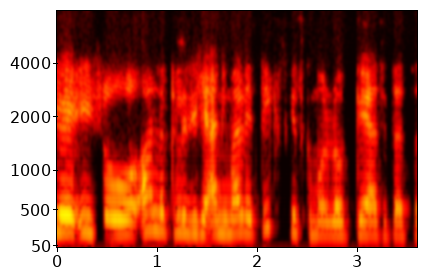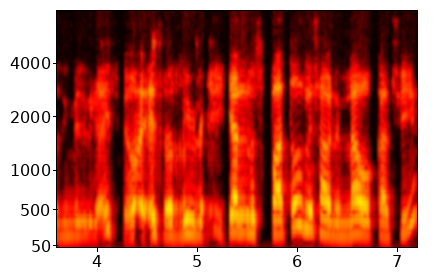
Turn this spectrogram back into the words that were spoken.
Que hizo, ah, lo que les dije, Animaletics, que es como lo que hace todas estas investigaciones, es, es horrible. Y a los patos les abren la boca así,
